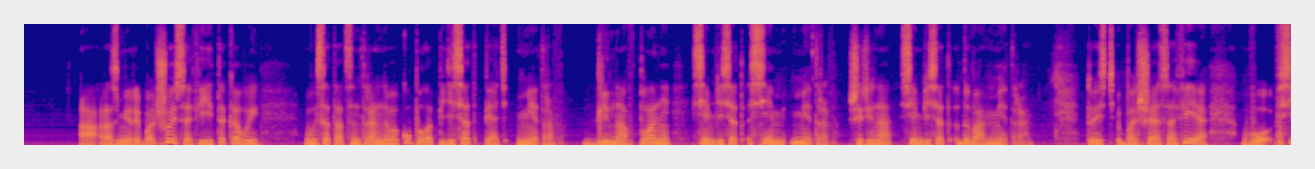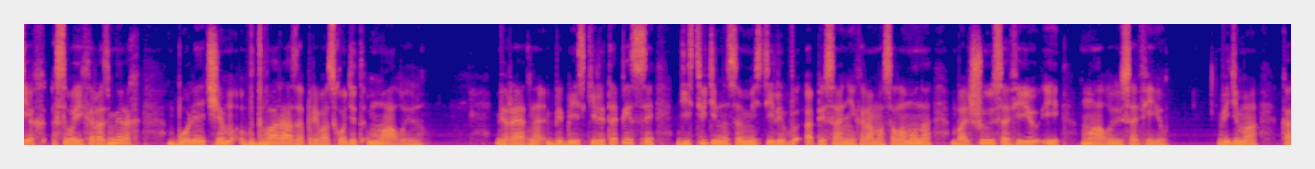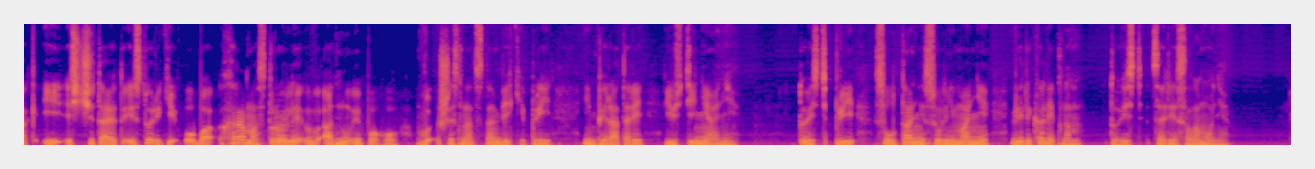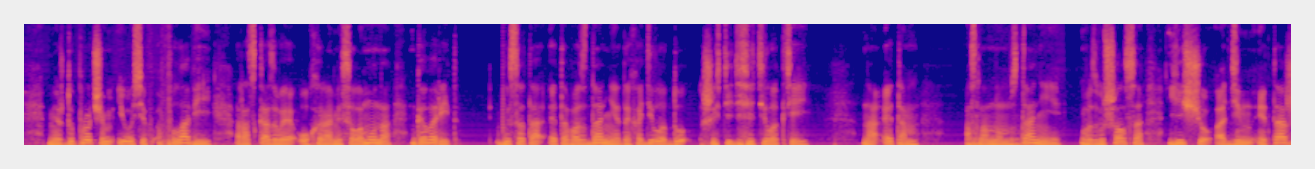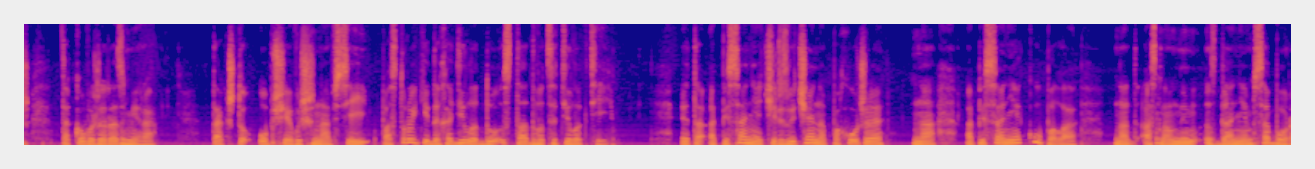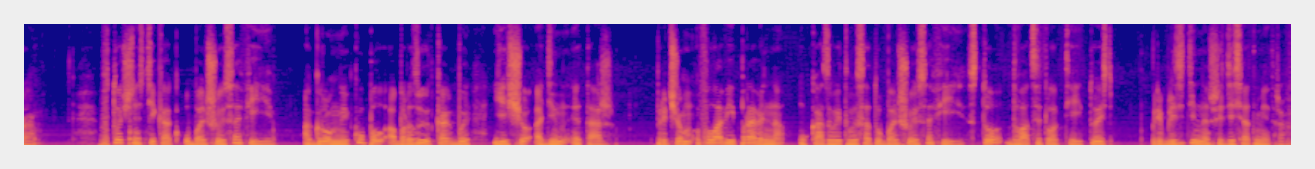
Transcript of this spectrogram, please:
а размеры Большой Софии таковы: высота центрального купола 55 метров, длина в плане 77 метров, ширина 72 метра. То есть Большая София во всех своих размерах более чем в два раза превосходит Малую. Вероятно, библейские летописцы действительно совместили в описании храма Соломона Большую Софию и Малую Софию. Видимо, как и считают историки, оба храма строили в одну эпоху, в XVI веке при императоре Юстиниане, то есть при султане Сулеймане Великолепном, то есть царе Соломоне. Между прочим, Иосиф Флавий, рассказывая о храме Соломона, говорит: высота этого здания доходила до 60 локтей. На этом основном здании возвышался еще один этаж такого же размера так что общая вышина всей постройки доходила до 120 локтей. Это описание чрезвычайно похоже на описание купола над основным зданием собора. В точности как у Большой Софии. Огромный купол образует как бы еще один этаж. Причем Флавий правильно указывает высоту Большой Софии 120 локтей, то есть приблизительно 60 метров.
